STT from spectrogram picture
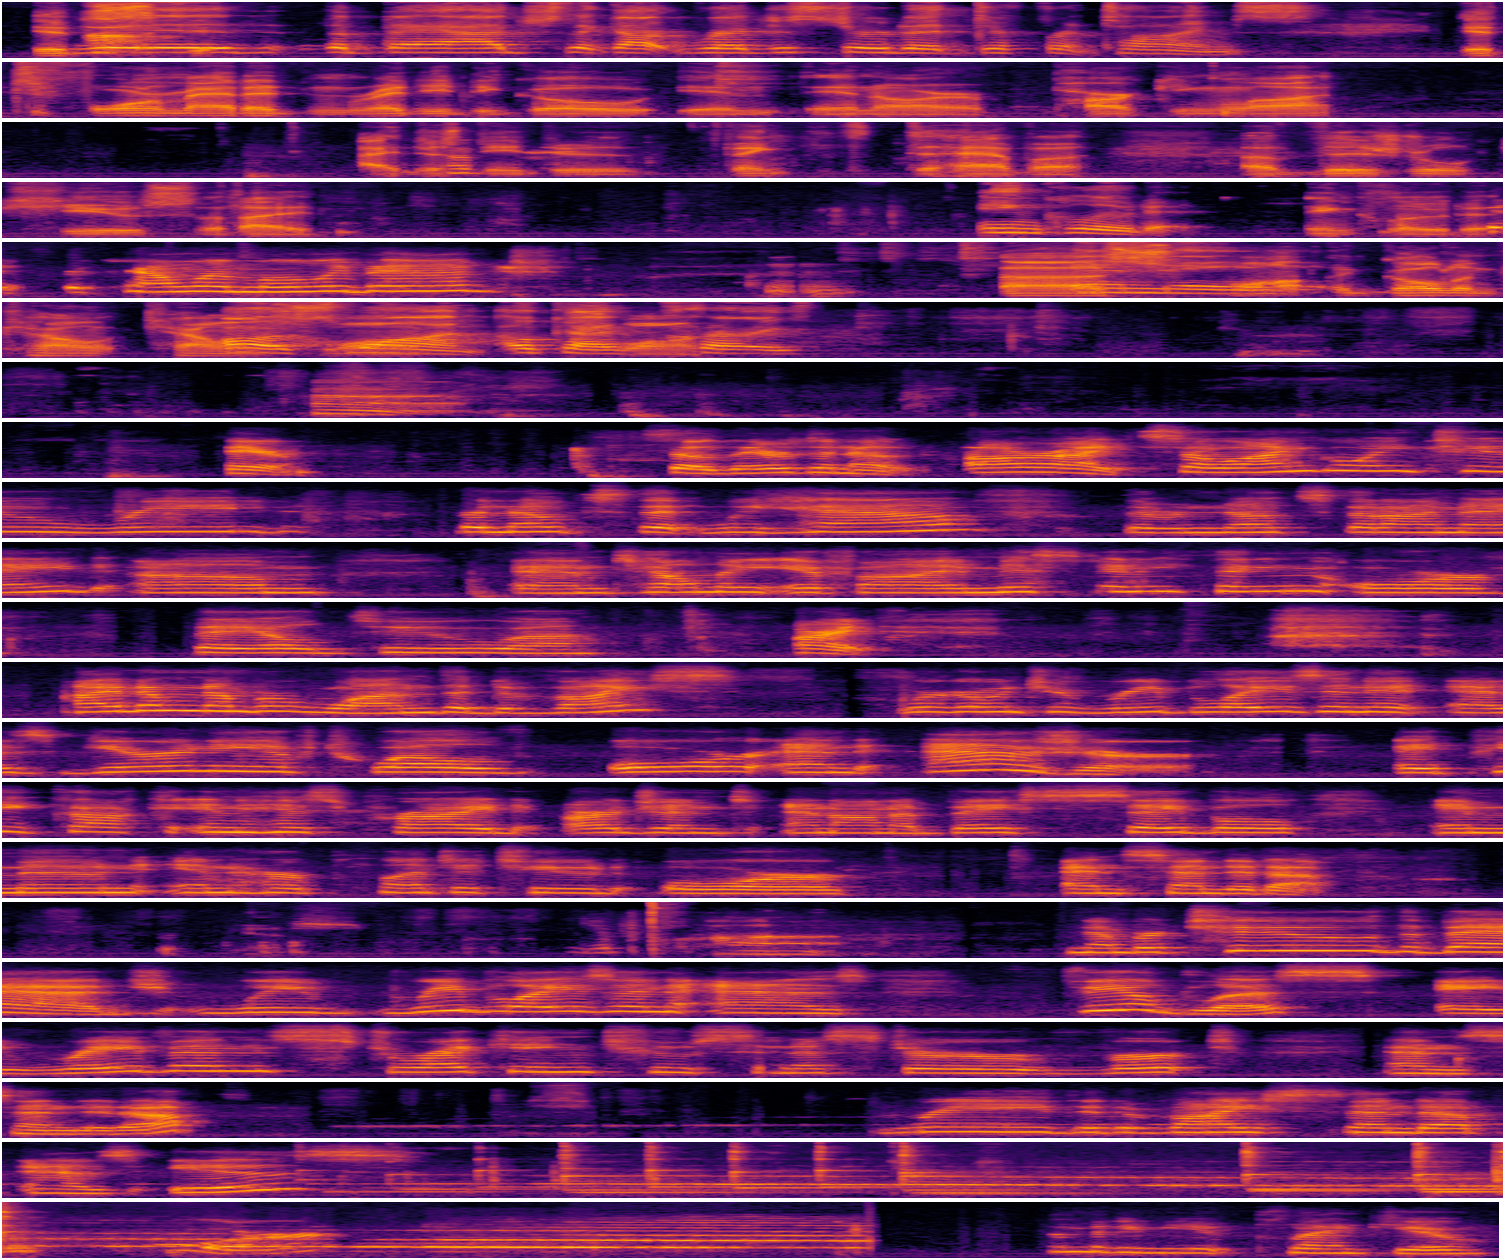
It's with the badge that got registered at different times. it's formatted and ready to go in in our parking lot. I just need to think to have a, a visual cue so that I include it. include it. It's the Calon Lily badge. Uh, And name. swan, golden cal, Calon Oh, Swan. Okay, Swan. sorry. Uh, there. So there's a note. All right. So I'm going to read the notes that we have, the notes that I made, um, and tell me if I missed anything or failed to. Uh, all right. Item number one the device. We're going to reblazon it as Gyronny of 12 or and Azure. A peacock in his pride, argent, and on a base sable, a moon in her plenitude or and send it up. Yes. Yep. Uh, number two, the badge. We reblazon as fieldless, a raven striking to sinister vert and send it up. Three, the device send up as is. Four, somebody mute thank you.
